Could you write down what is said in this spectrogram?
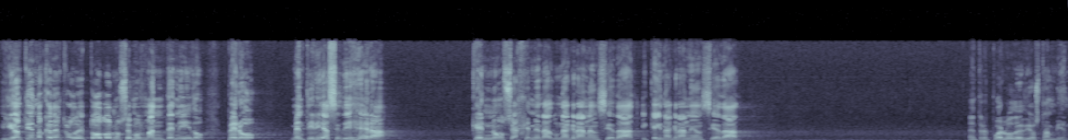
Y yo entiendo que dentro de todo nos hemos mantenido, pero mentiría si dijera que no se ha generado una gran ansiedad y que hay una gran ansiedad entre el pueblo de Dios también.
